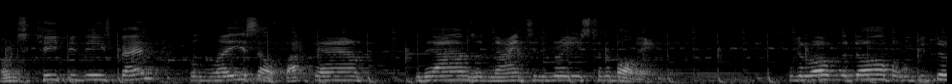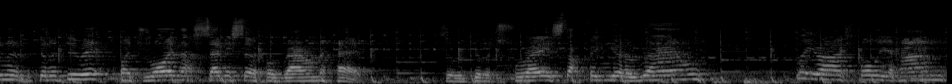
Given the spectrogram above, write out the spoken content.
I want you to keep your knees bent, but lay yourself back down with the arms at 90 degrees to the body. We're going to open the door, but we're going to do it by drawing that semicircle around the head. So we're going to trace that finger around. Let your eyes follow your hand.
